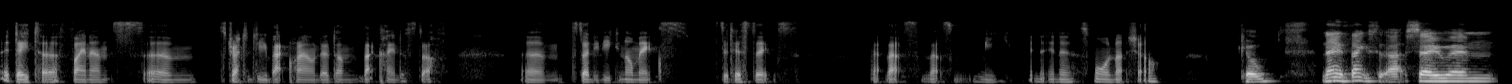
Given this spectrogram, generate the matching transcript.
a data finance um, strategy background. I've done that kind of stuff um, studied economics, statistics. That, that's that's me in in a small nutshell. Cool. No, thanks for that. So, um,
